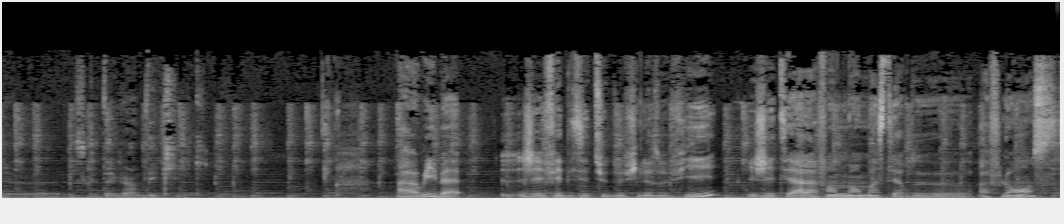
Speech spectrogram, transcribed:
euh, Est-ce que tu as eu un déclic? Ah oui, bah, j'ai fait des études de philosophie. J'étais à la fin de mon master de, à Florence.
